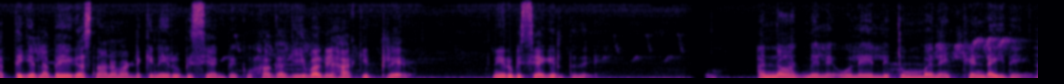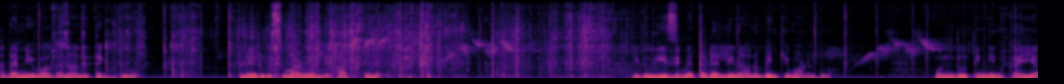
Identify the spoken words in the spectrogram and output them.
ಅತ್ತೆಗೆಲ್ಲ ಬೇಗ ಸ್ನಾನ ಮಾಡಲಿಕ್ಕೆ ನೀರು ಬಿಸಿಯಾಗಬೇಕು ಹಾಗಾಗಿ ಇವಾಗಲೇ ಹಾಕಿಟ್ಟರೆ ನೀರು ಬಿಸಿಯಾಗಿರ್ತದೆ ಅನ್ನ ಆದಮೇಲೆ ಒಲೆಯಲ್ಲಿ ತುಂಬಾ ಕೆಂಡ ಇದೆ. ಅದನ್ನು ಇವಾಗ ನಾನು ತೆಗೆದು ನೀರು ಬಿಸಿ ಮಾಡುವಲ್ಲಿ ಹಾಕ್ತೇನೆ. ಇದು ಈಸಿ ಮೆಥಡಲ್ಲಿ ನಾನು ಬೆಂಕಿ ಮಾಡೋದು. ಒಂದು ತೆಂಗಿನಕಾಯಿಯ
